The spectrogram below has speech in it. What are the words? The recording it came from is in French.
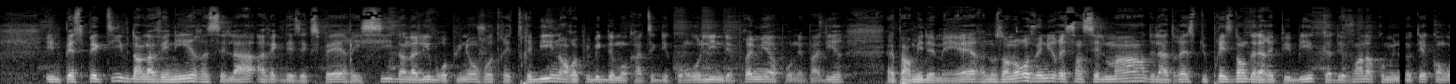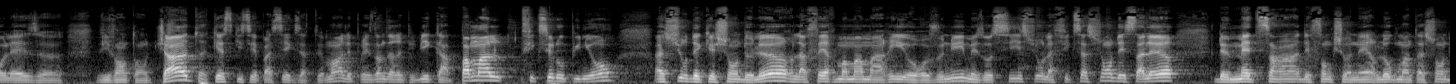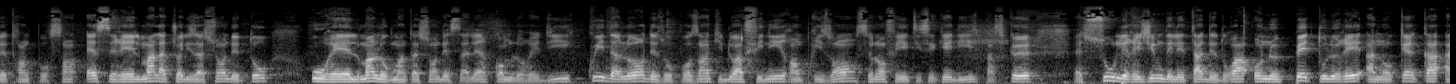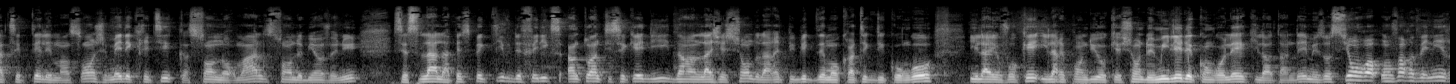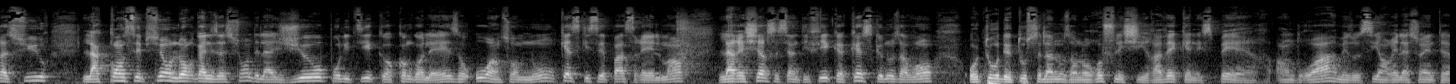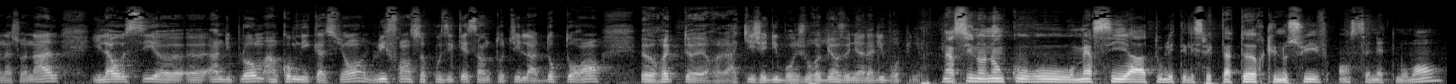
une perspective dans l'avenir. C'est là avec des experts ici dans la libre opinion, votre tribune en République démocratique du Congo, l'une des premières pour ne pas dire euh, parmi les meilleures. Nous allons revenir essentiellement de l'adresse du président de la République devant la communauté congolaise euh, vivante en Tchad. Qu'est-ce qui s'est passé exactement? Le président de la République a pas mal fixé l'opinion sur des questions de l'heure, l'affaire Maman Marie au revenu, mais aussi sur la fixation des salaires de médecins, des fonctionnaires, l'augmentation de 30%. Est-ce réellement l'actualisation des taux ou réellement l'augmentation des salaires, comme l'aurait dit. Quid alors des opposants qui doivent finir en prison, selon Fayet Tshisekedi, parce que euh, sous le régime de l'état de droit, on ne peut tolérer en aucun cas accepter les mensonges, mais les critiques sont normales, sont le bienvenu. C'est cela la perspective de Félix Antoine Tshisekedi dans la gestion de la République démocratique du Congo. Il a évoqué, il a répondu aux questions de milliers de Congolais qui l'entendaient, mais aussi on va revenir sur la conception, l'organisation de la géopolitique congolaise. Où en sommes-nous? Qu'est-ce qui se passe réellement? La recherche scientifique, qu'est-ce que nous avons autour de tout cela? Nous allons réfléchir avec un expert en droit, mais aussi en relations internationales. Il a aussi euh, euh, un diplôme en communication. Louis-France Kouzike Santotila, doctorant, euh, recteur, à qui j'ai dit bonjour et bienvenue à la Libre Opinion. Merci Nonon Kourou. Merci à tous les téléspectateurs qui nous suivent en ce net moment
